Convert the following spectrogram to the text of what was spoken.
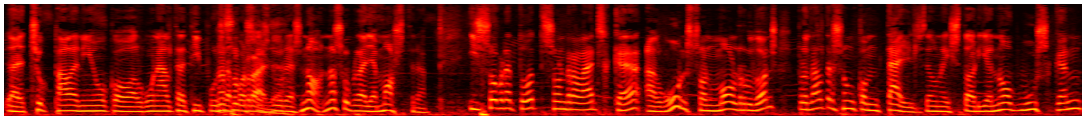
eh, Chuck Palahniuk o algun altre tipus No de postes subratlla. dures. No, no subratlla, mostra. I sobretot són relats que alguns són molt rodons, però d'altres són com talls d'una història. No busquen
